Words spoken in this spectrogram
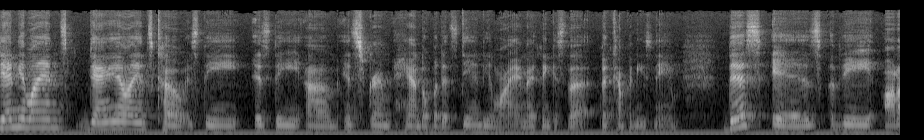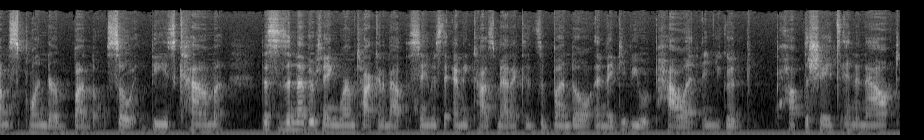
Dandelions Dandelions Co is the is the um, Instagram handle, but it's Dandelion I think is the the company's name. This is the Autumn Splendor bundle. So these come. This is another thing where I'm talking about the same as the Emmy Cosmetics. It's a bundle, and they give you a palette, and you could pop the shades in and out,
